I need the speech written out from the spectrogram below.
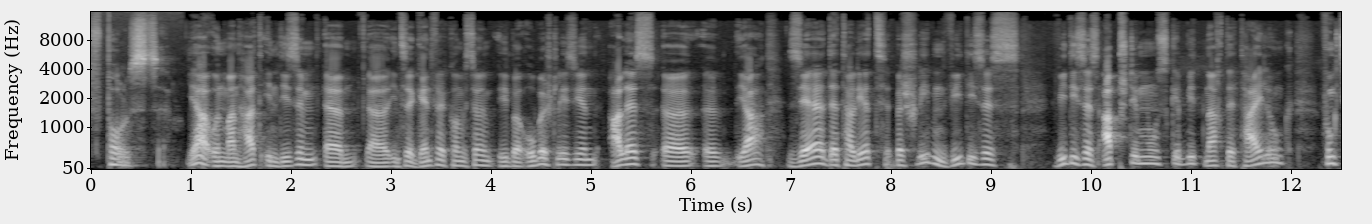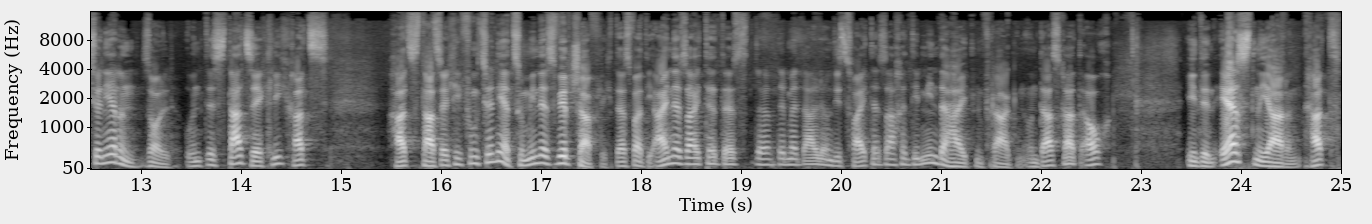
w Polsce. Ja, und man hat in, diesem, ähm, äh, in dieser Genfer Konvention über Oberschlesien alles äh, äh, ja, sehr detailliert beschrieben, wie dieses, wie dieses Abstimmungsgebiet nach der Teilung funktionieren soll. Und es tatsächlich hat es tatsächlich funktioniert, zumindest wirtschaftlich. Das war die eine Seite des, der, der Medaille und die zweite Sache die Minderheitenfragen. Und das hat auch in den ersten Jahren hat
